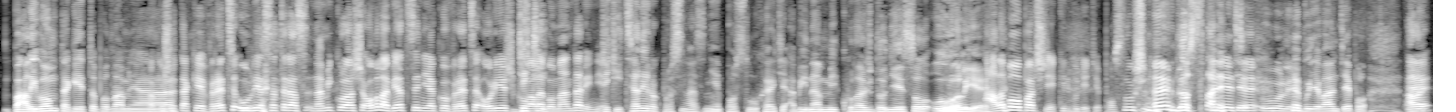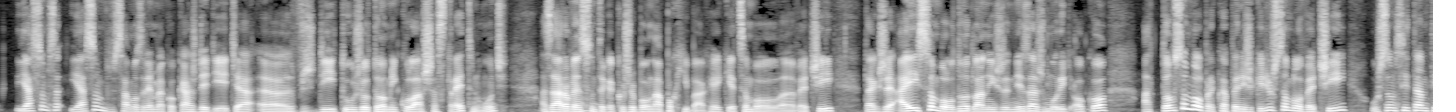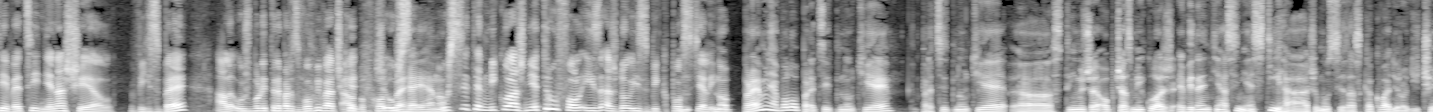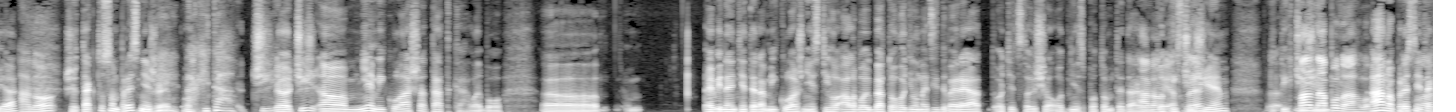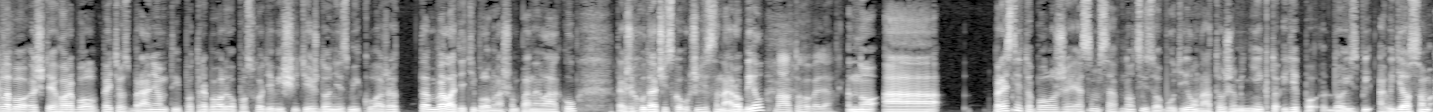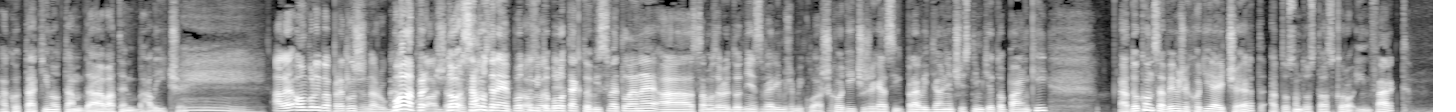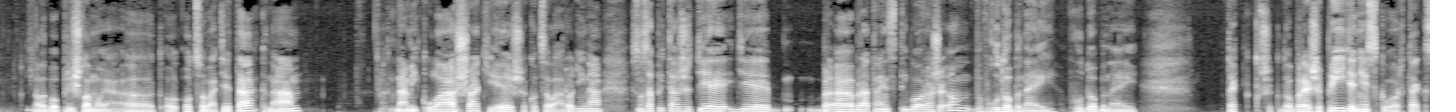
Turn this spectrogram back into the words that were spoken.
palivom, tak je to podľa mňa... Akože také vrece uhlia sa teraz na Mikuláša oveľa viac cení ako vrece orieškov alebo mandariniek. Deti, celý rok prosím vás, neposlúchajte, aby nám Mikuláš doniesol uhlie. Alebo opačne, keď budete poslušné, dostanete uhlie. Bude vám teplo. Ale e, ja, som sa, ja som samozrejme ako každé dieťa e, vždy túžil toho Mikuláša stretnúť a zároveň som tak akože bol na pochybách, hej, keď som bol e, väčší. Takže aj som bol odhodlaný, že nezažmúriť oko a to som bol prekvapený, že keď už som bol väčší, už som si tam tie veci nenašiel v izbe, ale už boli treba v obývačke. Alebo v chodbe, už, hej, už si ten Mikuláš netrúfol ísť až do izby k posteli. No pre mňa bolo precitnutie, precitnutie uh, s tým, že občas Mikuláš evidentne asi nestíhá, že musí zaskakovať rodičia. Áno. Že takto som presne, že... Nachytal. Či, uh, či, uh, nie Mikuláša, tatka, lebo uh, evidentne teda Mikuláš nestihol, alebo iba to hodil medzi dvere a otec to išiel odniesť potom teda ano, do tých jasné. čižiem. Do tých čižiem. Mal naponáhlo. Áno, presne Mikuláš. tak, lebo ešte hore bol Peťo s Braňom, tí potrebovali o poschode vyššie tiež doniesť Mikuláš. Tam veľa detí bolo v našom paneláku, takže chudáčisko určite sa narobil. Mal toho veľa. No a presne to bolo, že ja som sa v noci zobudil na to, že mi niekto ide po, do izby a videl som, ako tatino tam dáva ten balíček. Ale on bol iba predlžená ruka Bola pre, to, rozhodne, samozrejme, potom rozhodne. mi to bolo takto vysvetlené a samozrejme dodnes verím, že Mikuláš chodí, čiže ja si pravidelne čistím tieto pánky. A dokonca viem, že chodí aj čert a to som dostal skoro infarkt, lebo prišla moja uh, otcová teta k nám na Mikuláša tiež, ako celá rodina. Som sa pýtal, že kde, kde je br- bratranec Tibor a že on v hudobnej, v hudobnej. Tak však dobre, že príde neskôr. Tak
